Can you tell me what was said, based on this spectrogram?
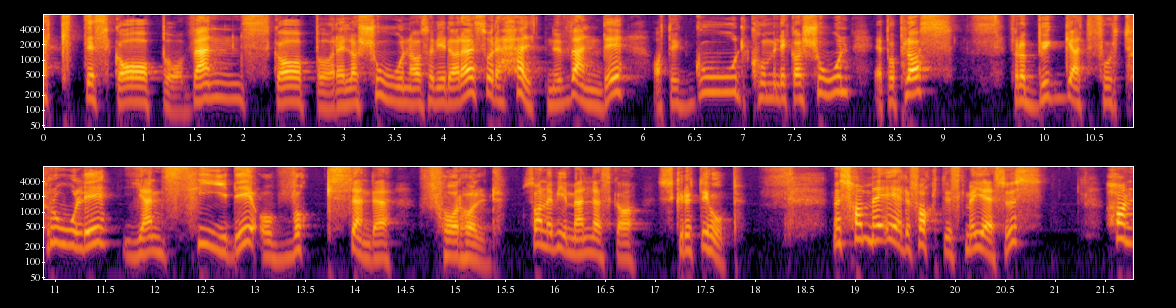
ekteskap og vennskap og relasjoner osv. Så, videre, så er det helt nødvendig at god kommunikasjon er på plass for å bygge et fortrolig, gjensidig og voksende forhold. Sånn er vi mennesker skrutt i hop. Men samme er det faktisk med Jesus. Han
